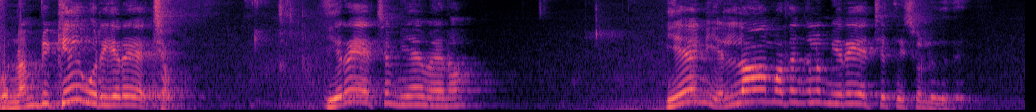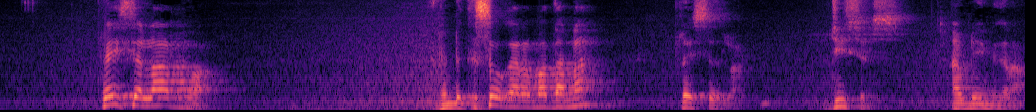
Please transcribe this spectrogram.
ஒரு நம்பிக்கை ஒரு இரையச்சம். இரையச்சம் ஏன் வேணும்? ஏன் எல்லா மதங்களும் இரையச்சத்தை சொல்லுது பிரைஸ் எல்லாடுவான் ரெண்டு கிறிஸ்தவக்காரன் பார்த்தான்னா பிரைஸ் எல்லாம் ஜீசஸ் அப்படிங்கிறான்.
